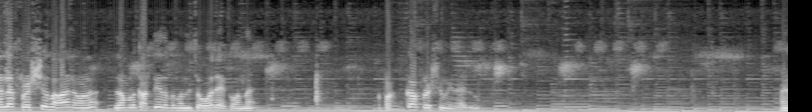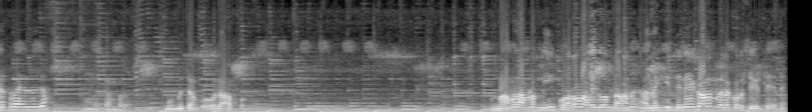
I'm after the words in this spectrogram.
നല്ല ഫ്രഷ് സാധനമാണ്. ഇത് നമ്മൾ കട്ട് ചെയ്തപ്പോൾ നല്ല ചോരയൊക്കെ വന്ന് പക്ക ഫ്രഷ് മീനായിരുന്നു. അതിനെത്ര ആയിരുന്നു ചാ മുന്നൂറ്റമ്പത്. മുന്നൂറ്റമ്പത്. ഓ ലാഭം ഒന്നാമത് അവിടെ മീൻ കുറവായതുകൊണ്ടാണ് അല്ലെങ്കിൽ ഇതിനേക്കാളും വില കുറച്ച് കിട്ടിയേനെ.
